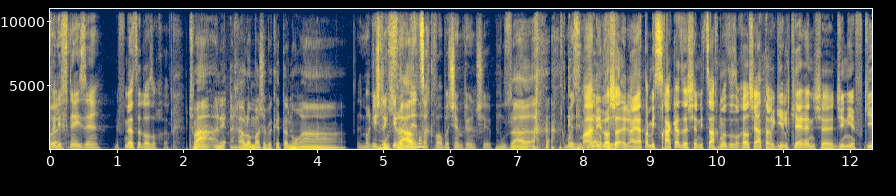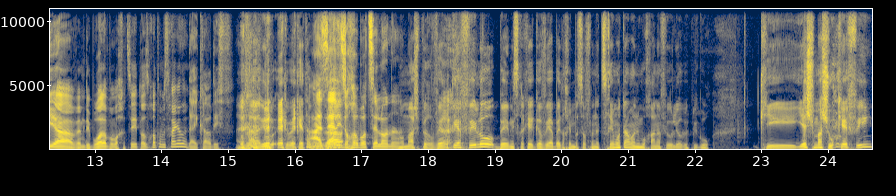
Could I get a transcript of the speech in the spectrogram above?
ולפני זה, לפני זה לא זוכר. תשמע, אני חייב לומר שבקטע נורא זה מרגיש לי כאילו מוזר. נצח כבר בצ'מפיונשיפ. מוזר. איזה מה, אני. לא ש... היה את המשחק הזה שניצחנו, אתה זוכר שהיה תרגיל קרן שג'יני הפקיע והם דיברו עליו במחצית? לא זוכר את המשחק הזה? די, קרדיף. אני חייב להגיד, בקטע אה, זה אני מוזר, זוכר ברצלונה. ממש פרוורטי אפילו, במשחקי גביע, בטח אם בסוף מנצחים אותם, אני מוכן אפילו להיות בפיגור. כי יש משהו כיפי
